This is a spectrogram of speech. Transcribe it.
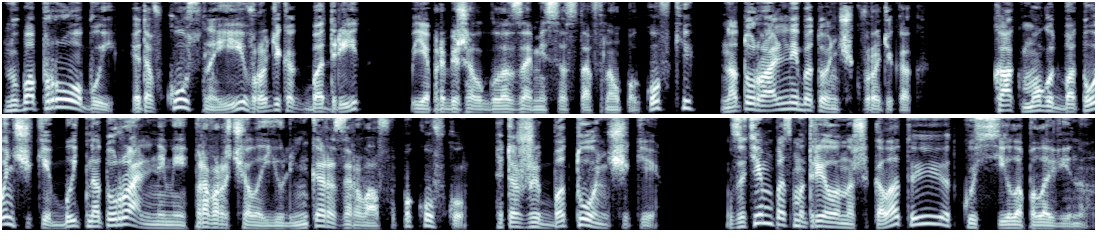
«Ну попробуй, это вкусно и вроде как бодрит». Я пробежал глазами состав на упаковке. «Натуральный батончик вроде как». «Как могут батончики быть натуральными?» – проворчала Юленька, разорвав упаковку. «Это же батончики!» Затем посмотрела на шоколад и откусила половину.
